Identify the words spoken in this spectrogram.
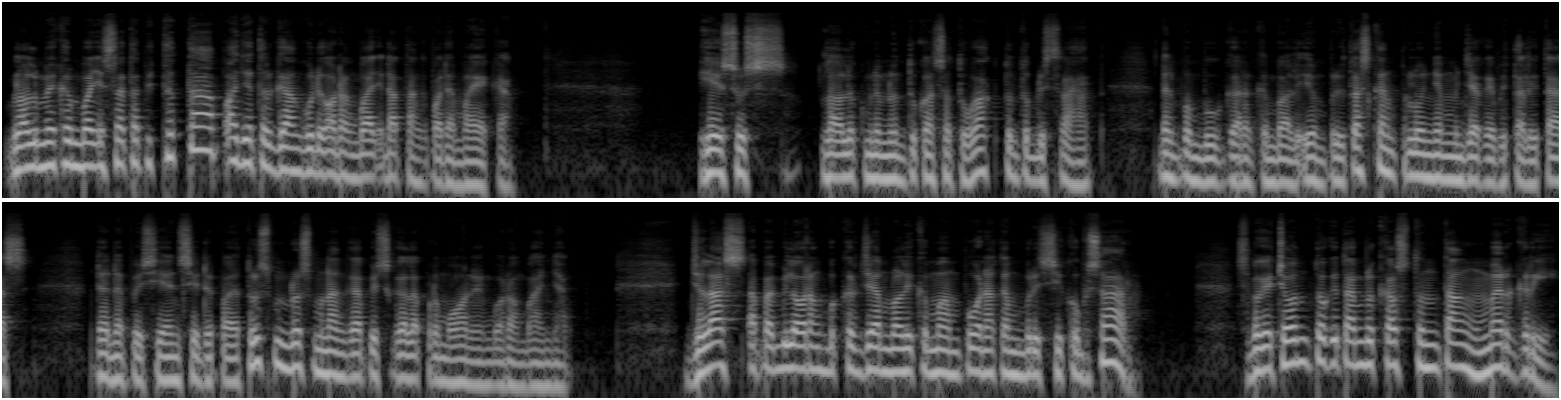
lalu mereka banyak istirahat, tapi tetap aja terganggu dengan orang banyak datang kepada mereka. Yesus lalu kemudian menentukan satu waktu untuk beristirahat dan pembugaran kembali. Ia memprioritaskan perlunya menjaga vitalitas dan efisiensi daripada terus-menerus menanggapi segala permohonan yang orang banyak. Jelas apabila orang bekerja melalui kemampuan akan berisiko besar. Sebagai contoh kita ambil kasus tentang Mercury,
